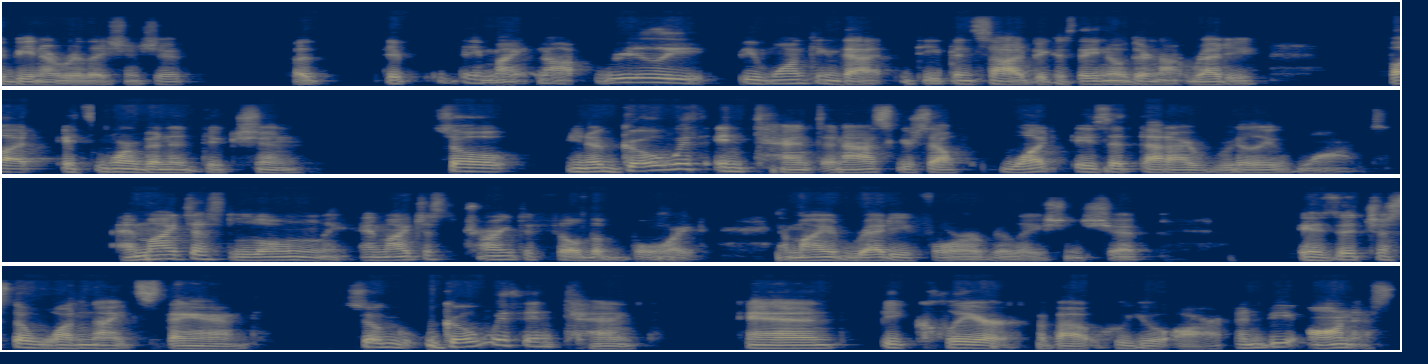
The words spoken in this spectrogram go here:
to be in a relationship but they, they might not really be wanting that deep inside because they know they're not ready but it's more of an addiction. So you know go with intent and ask yourself what is it that i really want? Am i just lonely? Am i just trying to fill the void? Am i ready for a relationship is it just a one night stand so go with intent and be clear about who you are and be honest.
